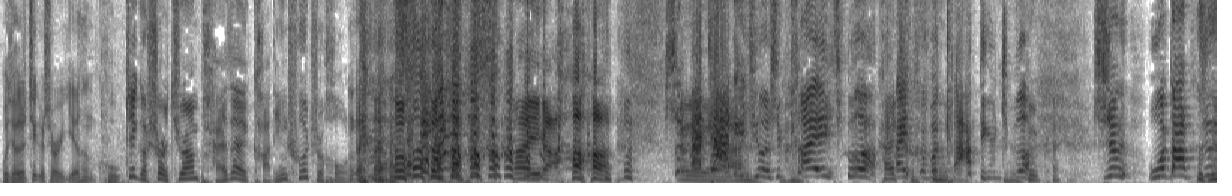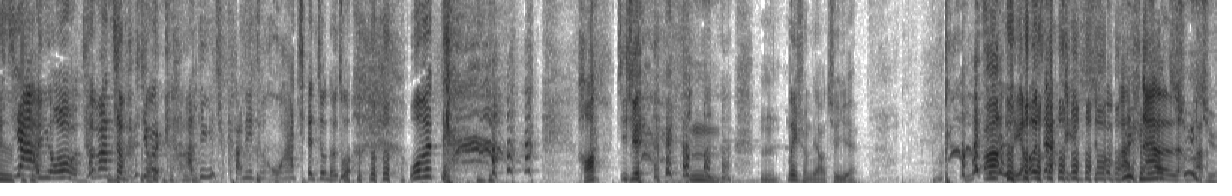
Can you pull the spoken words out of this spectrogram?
我觉得这个事儿也很酷。这个事儿居然排在卡丁车之后了。哎呀，什么卡丁车是开车，开什么卡丁车？是我打自驾游，他妈怎么就是卡丁车？卡丁车花钱就能坐？我们好继续，嗯，嗯，为什么要拒绝？啊聊下去就完为什么要拒绝？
